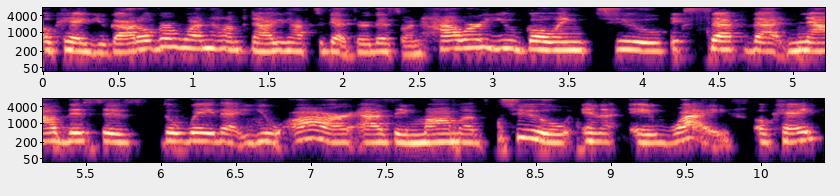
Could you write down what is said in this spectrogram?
okay you got over one hump now you have to get through this one. How are you going to accept that now this is the way that you are as a mom of two and a wife okay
